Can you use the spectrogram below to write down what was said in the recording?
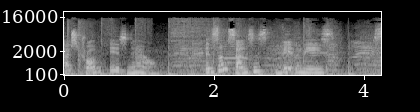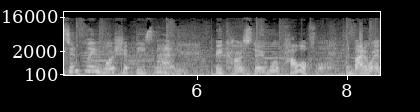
as Trump is now. In some senses, Vietnamese simply worship these men because they were powerful. And by the way,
